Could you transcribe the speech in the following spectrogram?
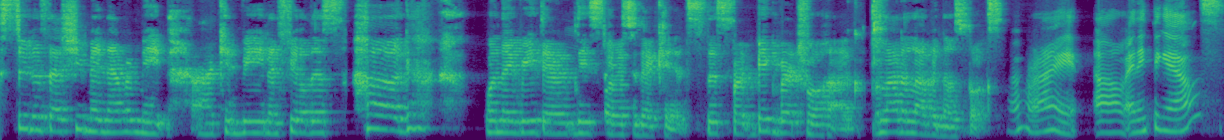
students that she may never meet uh, can read and feel this hug when they read their these stories to their kids. This big virtual hug. A lot of love in those books. All right. Um, anything else?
